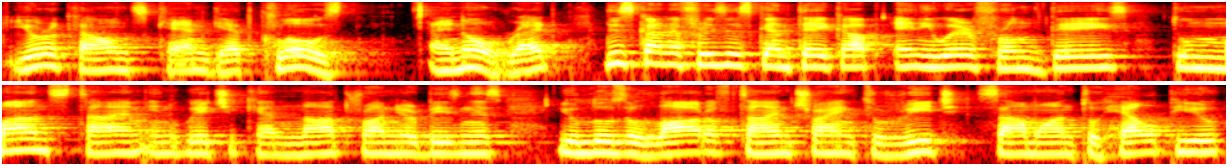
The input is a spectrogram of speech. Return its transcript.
your accounts can get closed. I know, right? This kind of freezes can take up anywhere from days to months time in which you cannot run your business. You lose a lot of time trying to reach someone to help you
